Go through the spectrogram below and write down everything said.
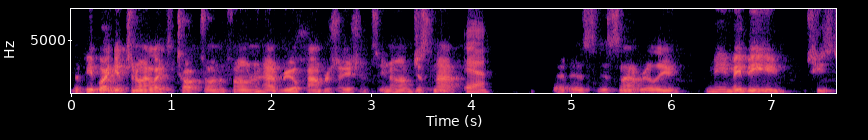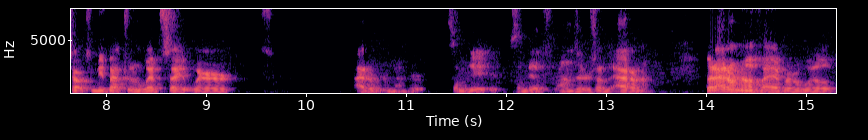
the people I get to know, I like to talk to on the phone and have real conversations. You know, I'm just not. Yeah. It's it's not really me. Maybe she's talked to me about doing a website where I don't remember somebody somebody else runs it or something. I don't know, but I don't know if I ever will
